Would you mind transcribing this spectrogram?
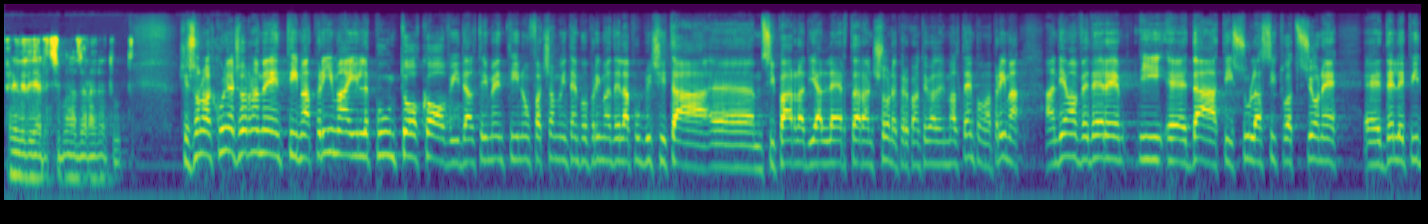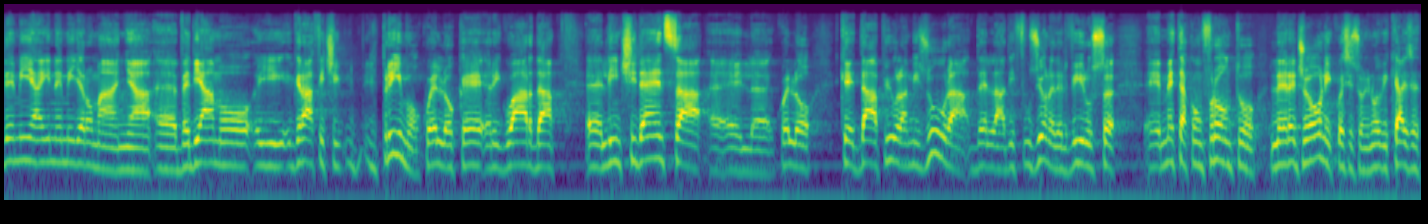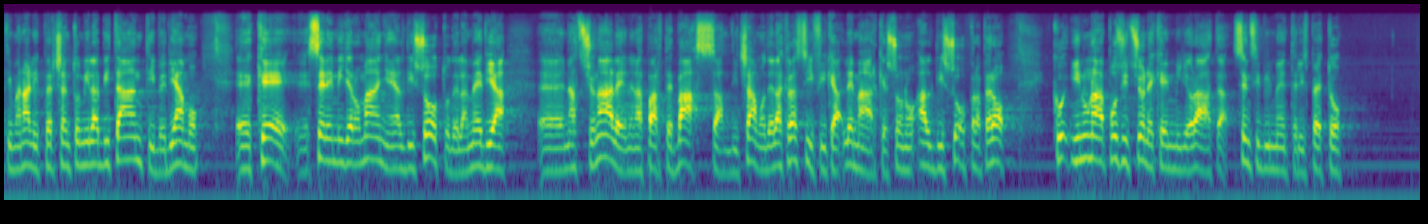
Arrivederci, buona giornata a tutti. Ci sono alcuni aggiornamenti, ma prima il punto Covid, altrimenti non facciamo in tempo prima della pubblicità. Eh, si parla di allerta arancione per quanto riguarda il maltempo, ma prima andiamo a vedere i eh, dati sulla situazione eh, dell'epidemia in Emilia-Romagna. Eh, vediamo i grafici, il primo, quello che riguarda eh, l'incidenza, eh, quello che dà più la misura della diffusione del virus, mette a confronto le regioni, questi sono i nuovi casi settimanali per 100.000 abitanti, vediamo che se le l'Emilia Romagna è al di sotto della media eh, nazionale nella parte bassa diciamo, della classifica, le Marche sono al di sopra, però in una posizione che è migliorata sensibilmente rispetto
